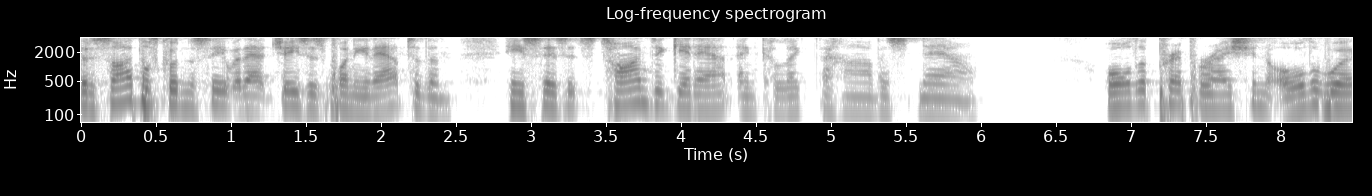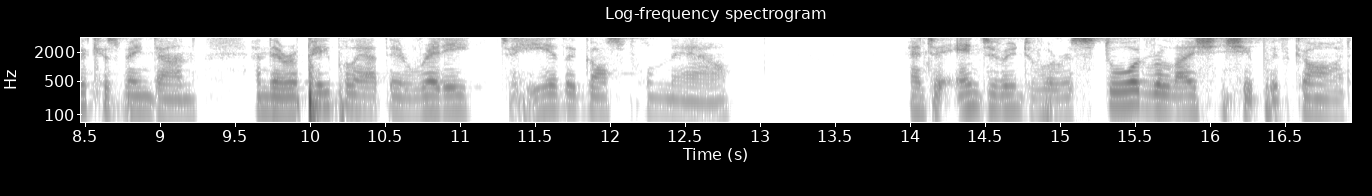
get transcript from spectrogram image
The disciples couldn't see it without Jesus pointing it out to them. He says, It's time to get out and collect the harvest now. All the preparation, all the work has been done, and there are people out there ready to hear the gospel now and to enter into a restored relationship with God.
